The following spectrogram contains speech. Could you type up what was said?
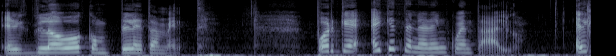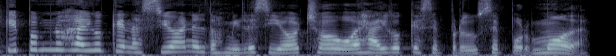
el globo completamente. Porque hay que tener en cuenta algo. El K-pop no es algo que nació en el 2018 o es algo que se produce por moda.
